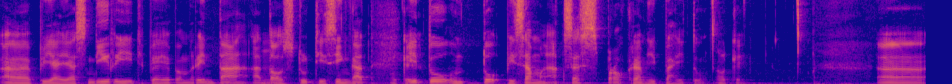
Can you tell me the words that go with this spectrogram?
eh, biaya sendiri, dibiayai pemerintah atau studi singkat, Oke. itu untuk bisa mengakses program hibah itu. Oke. Eh,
